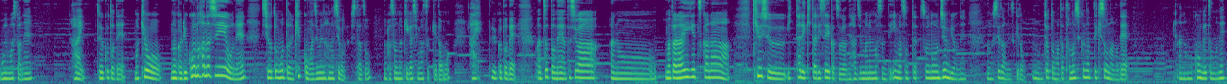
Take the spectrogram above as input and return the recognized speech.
思いましたね。はい。ということで、まあ、今日なんか旅行の話をねしようと思ったのに結構真面目な話をしたぞ。なんかそんな気がしますけども。はい。ということで、まあ、ちょっとね私はあのー、また来月から九州行ったり来たり生活がね始まりますんで今そその準備をねあのしてたんですけど、うん、ちょっとまた楽しくなってきそうなので、あのー、今月もね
